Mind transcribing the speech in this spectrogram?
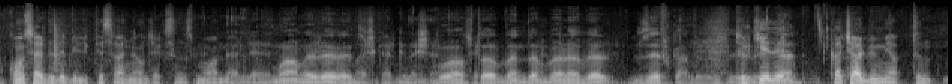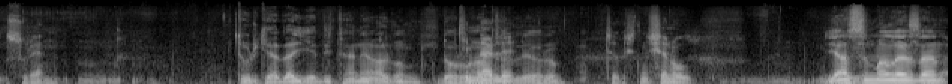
Bu konserde de birlikte sahne alacaksınız Muammer'le. Muammer evet. Başka arkadaşlar. Bu hafta olacak. benden beraber zevk alırız. Türkiye'de birbirinden. kaç albüm yaptın Suren? Türkiye'de yedi tane albüm doğru Kimlerle hatırlıyorum. çalıştın? Şenol Yansımalardan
